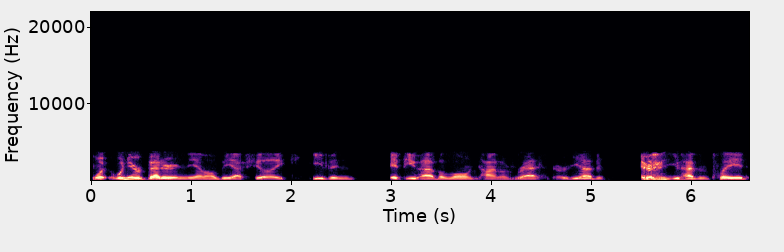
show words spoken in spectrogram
when, when you're a veteran in the MLB, I feel like even if you have a long time of rest or you haven't you haven't played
